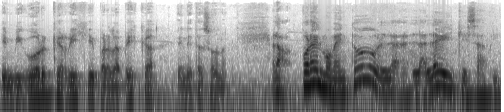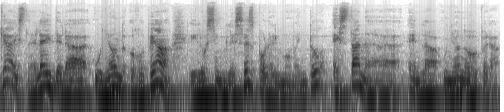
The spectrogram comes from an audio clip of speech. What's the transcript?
en vigor que rige para la pesca en esta zona? Alors, por el momento, la, la, ley que se aplica es la ley de la Unión Europea y los ingleses, por el momento, están uh, en la Unión Europea.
